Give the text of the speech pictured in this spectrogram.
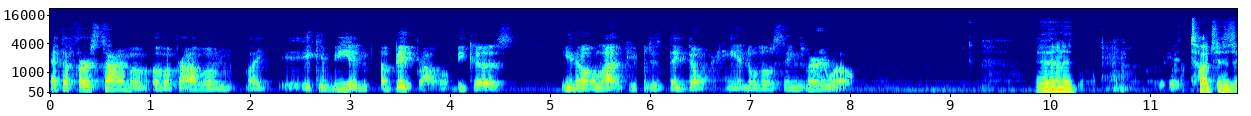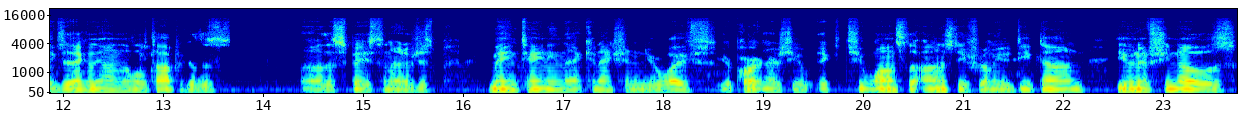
at the first time of, of a problem, like it can be a, a big problem because you know, a lot of people just they don't handle those things very well. Yeah, and it, it touches exactly on the whole topic of this uh the space tonight of just maintaining that connection. Your wife's your partner, she it, she wants the honesty from you deep down, even if she knows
